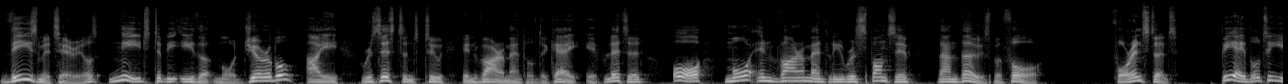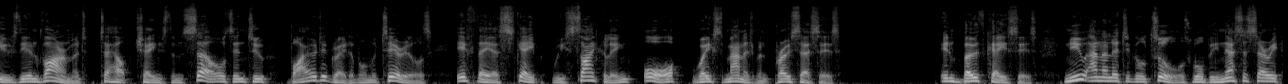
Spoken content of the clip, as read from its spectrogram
These materials need to be either more durable, i.e., resistant to environmental decay if littered, or more environmentally responsive than those before. For instance, be able to use the environment to help change themselves into biodegradable materials if they escape recycling or waste management processes. In both cases, new analytical tools will be necessary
